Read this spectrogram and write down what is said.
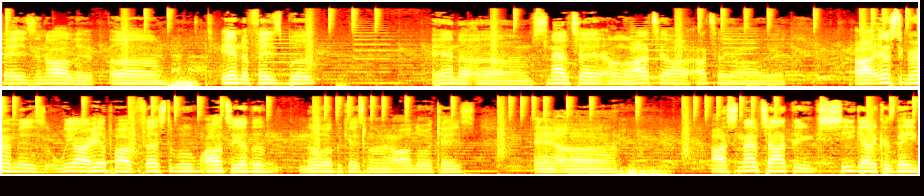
page and all that, um, and the Facebook, and the um, Snapchat. I don't know. I'll tell. I'll tell y'all all of that. Our Instagram is We Are Hip Hop Festival, all together, no uppercase, no all lowercase. And uh, our Snapchat, I think she got it because they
